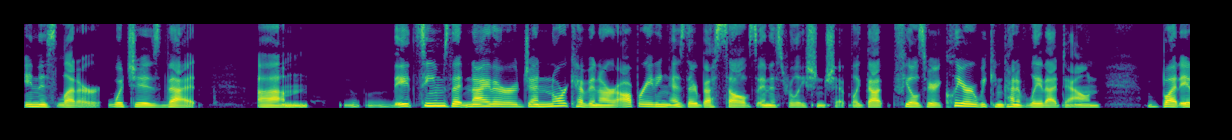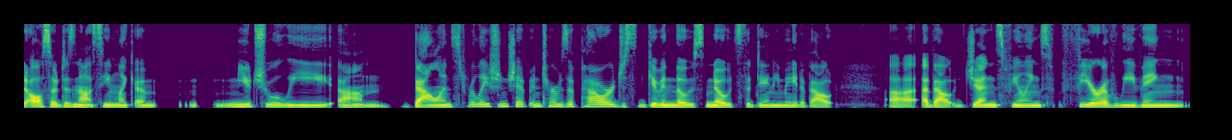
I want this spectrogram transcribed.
in this letter, which is that um, it seems that neither Jen nor Kevin are operating as their best selves in this relationship. Like that feels very clear. We can kind of lay that down. But it also does not seem like a mutually um, balanced relationship in terms of power, just given those notes that Danny made about uh, about Jen's feelings, fear of leaving,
